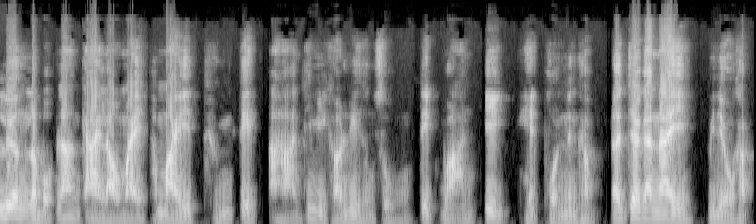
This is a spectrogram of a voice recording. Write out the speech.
เรื่องระบบร่างกายเราไหมทำไมถึงติดอาหารที่มีแคลอรี่สูงๆติดหวานอีกเหตุผลหนึ่งครับ แล้วเจอกันในวิดีโอครับ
